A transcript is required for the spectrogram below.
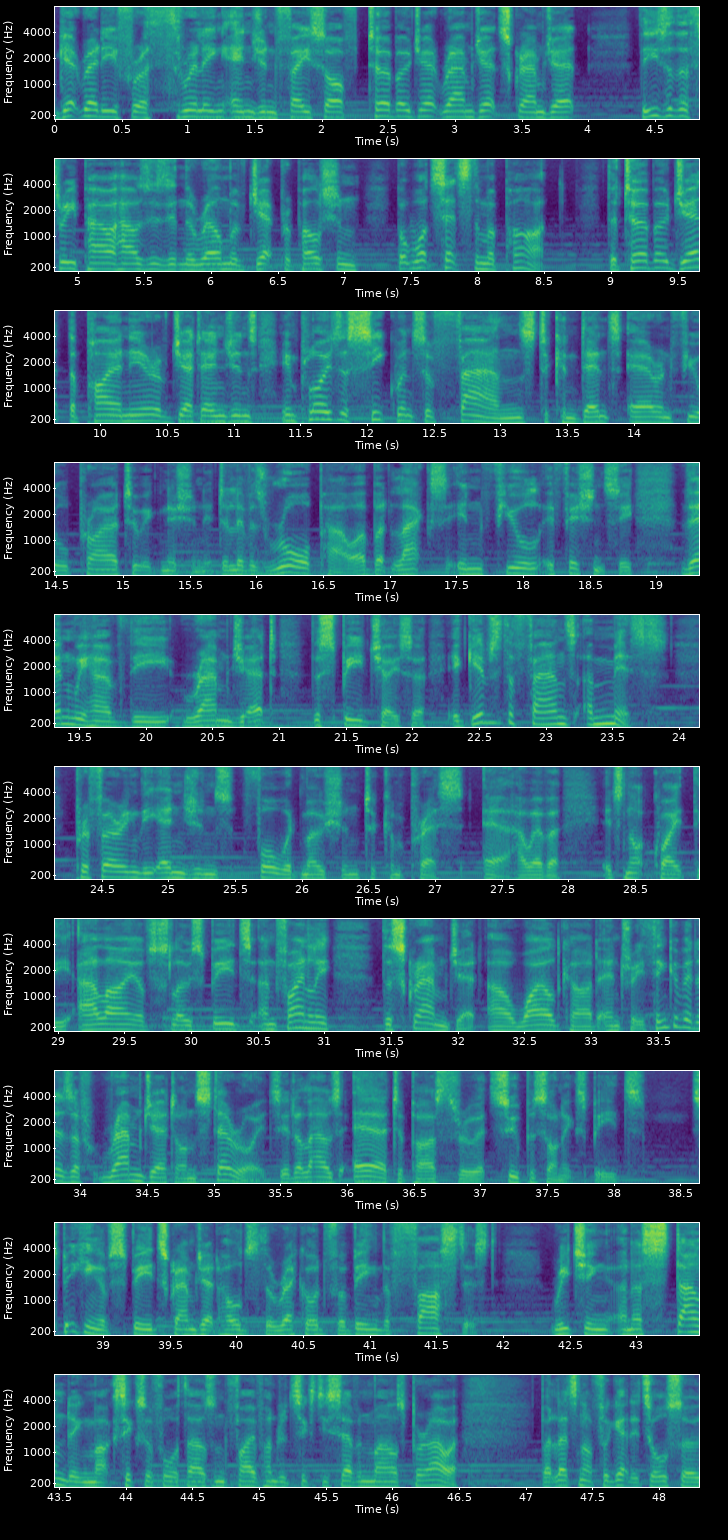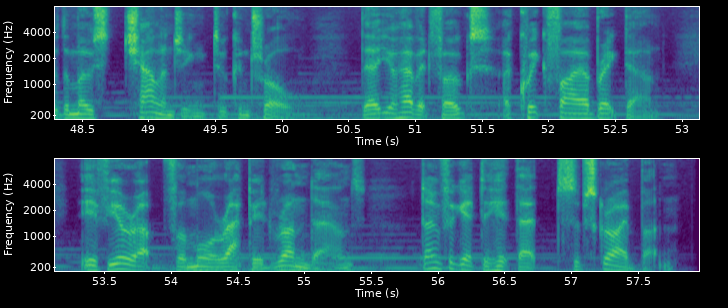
Get ready for a thrilling engine face-off, turbojet, ramjet, scramjet. These are the three powerhouses in the realm of jet propulsion, but what sets them apart? The turbojet, the pioneer of jet engines, employs a sequence of fans to condense air and fuel prior to ignition. It delivers raw power but lacks in fuel efficiency. Then we have the ramjet, the speed chaser. It gives the fans a miss preferring the engine's forward motion to compress air. However, it's not quite the ally of slow speeds. And finally, the scramjet, our wildcard entry. Think of it as a ramjet on steroids. It allows air to pass through at supersonic speeds. Speaking of speed, Scramjet holds the record for being the fastest, reaching an astounding Mach 6 or 4,567 miles per hour. But let's not forget it's also the most challenging to control. There you have it, folks, a quick fire breakdown. If you're up for more rapid rundowns, don't forget to hit that subscribe button.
